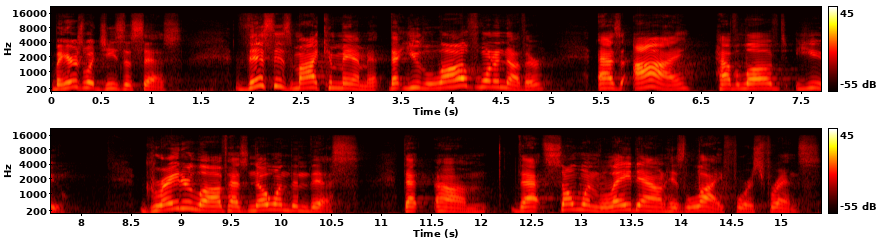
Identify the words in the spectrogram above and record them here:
But here's what Jesus says This is my commandment that you love one another as I have loved you. Greater love has no one than this that, um, that someone lay down his life for his friends.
